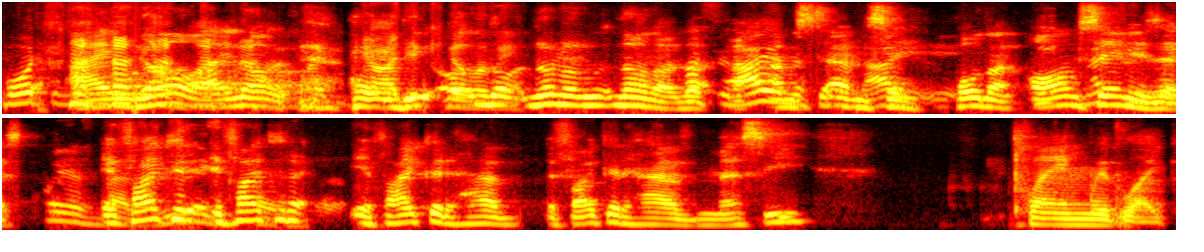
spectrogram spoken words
Portuguese. I know, I know. Oh Hey, God, the- you're no, no, no, no, no, no. Listen, I, I I'm. I'm saying, I- hold on. All I'm saying Messi is makes this: players if. I could, if I could, if I could have, if I could have Messi playing with like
